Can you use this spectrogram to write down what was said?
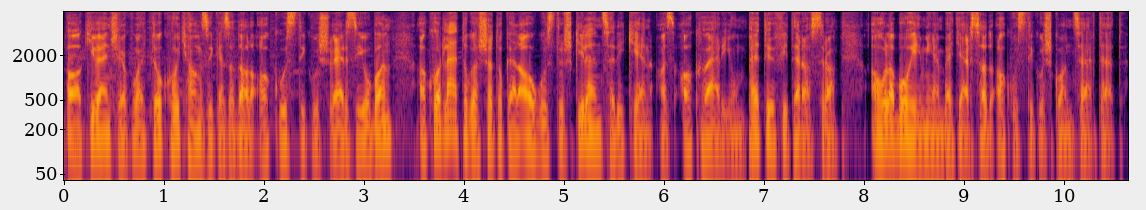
Ha kíváncsiak vagytok, hogy hangzik ez a dal akusztikus verzióban, akkor látogassatok el augusztus 9-én az Aquarium Petőfi teraszra, ahol a Bohemian betyárszad akusztikus koncertet.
